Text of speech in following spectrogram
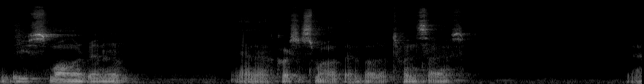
in the smaller bedroom. And of course a smaller bed, about a twin size. Yeah.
